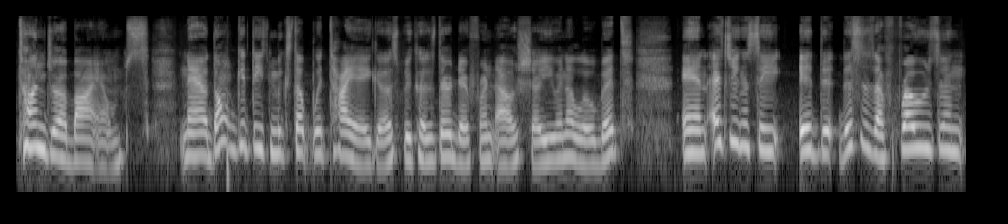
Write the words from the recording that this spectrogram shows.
tundra biomes. Now, don't get these mixed up with taigas because they're different. I'll show you in a little bit. And as you can see, it this is a frozen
